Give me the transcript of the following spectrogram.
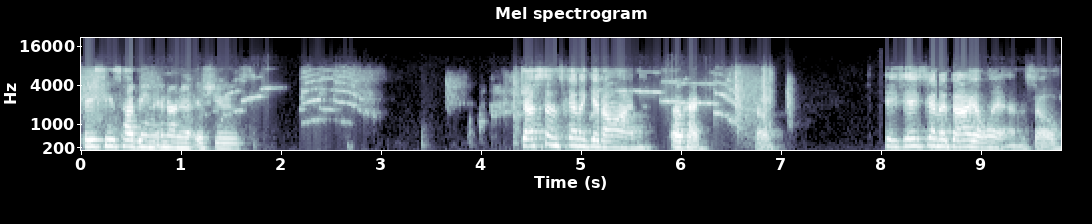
Casey's having internet issues. Justin's gonna get on. Okay. So he's, he's gonna dial in, so.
